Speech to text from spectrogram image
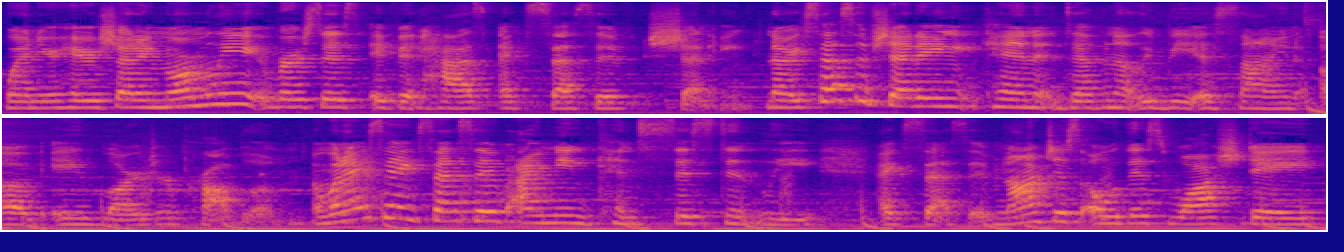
when your hair is shedding normally versus if it has excessive shedding. Now excessive shedding can definitely be a sign of a larger problem. And when I say excessive, I mean consistently excessive. Not just, oh, this wash day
